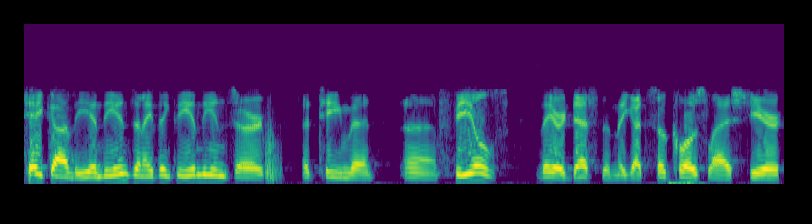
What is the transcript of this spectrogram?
take on the Indians, and I think the Indians are a team that uh, feels they are destined. They got so close last year.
